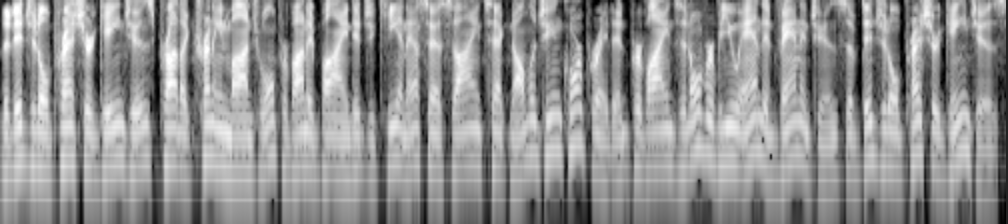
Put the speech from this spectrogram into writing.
The Digital Pressure Gauges product training module provided by DigiKey and SSI Technology Incorporated provides an overview and advantages of digital pressure gauges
